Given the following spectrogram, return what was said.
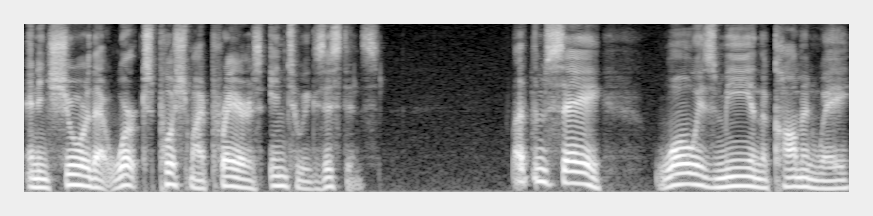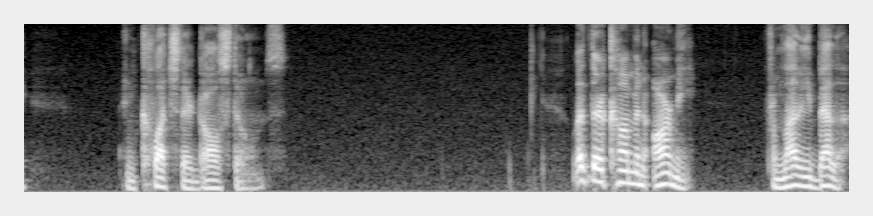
and ensure that works push my prayers into existence. Let them say, Woe is me in the common way, and clutch their gallstones. Let there come an army from Lalibela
